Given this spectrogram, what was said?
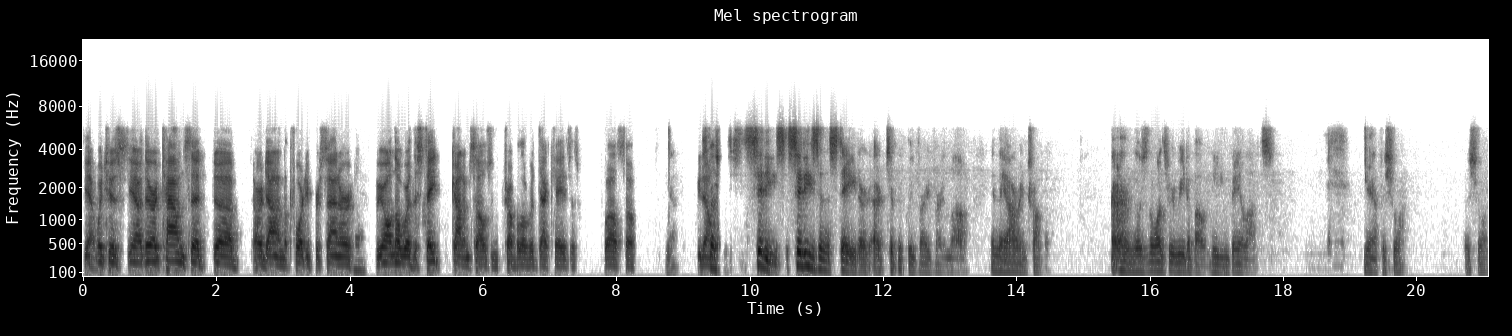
Yeah, which is, you know, there are towns that uh, are down in the forty percent, or we all know where the state got themselves in trouble over decades as well. So, Yeah. we don't. Especially cities, cities in the state are, are typically very, very low, and they are in trouble. And those are the ones we read about needing bailouts. Yeah, for sure, for sure.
